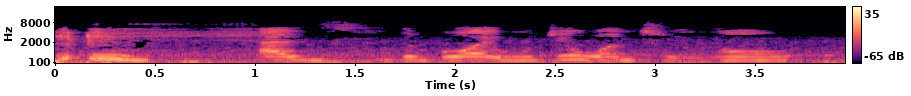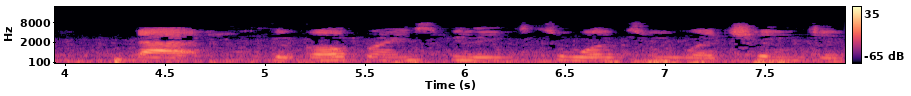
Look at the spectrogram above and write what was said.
As the boy, would you want to know that the girlfriend's feelings towards you were changing,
